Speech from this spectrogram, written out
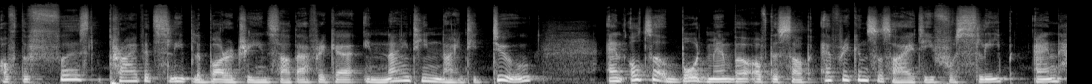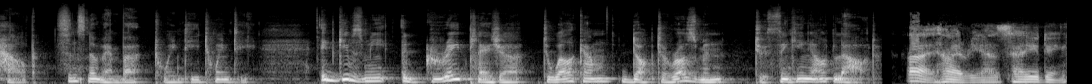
of the first private sleep laboratory in South Africa in 1992 and also a board member of the South African Society for Sleep and Health since November 2020. It gives me a great pleasure to welcome Dr. Rosman to Thinking Out Loud. Hi, hi Riaz. How are you doing?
